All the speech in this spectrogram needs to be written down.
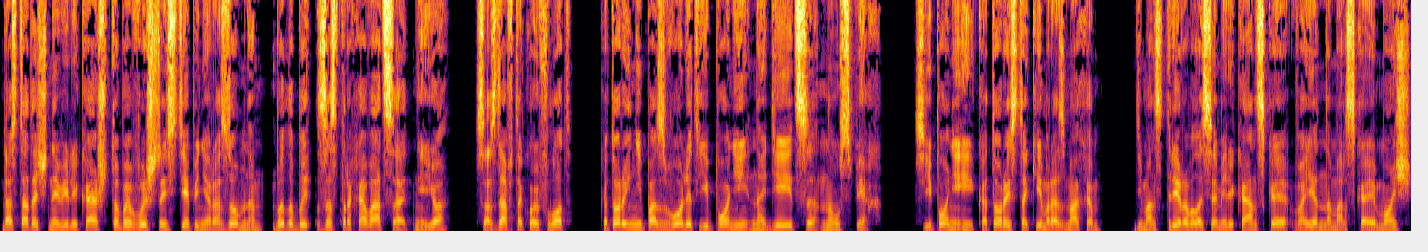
достаточно велика, чтобы в высшей степени разумным было бы застраховаться от нее, создав такой флот, который не позволит Японии надеяться на успех. С Японией, которой с таким размахом демонстрировалась американская военно-морская мощь,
